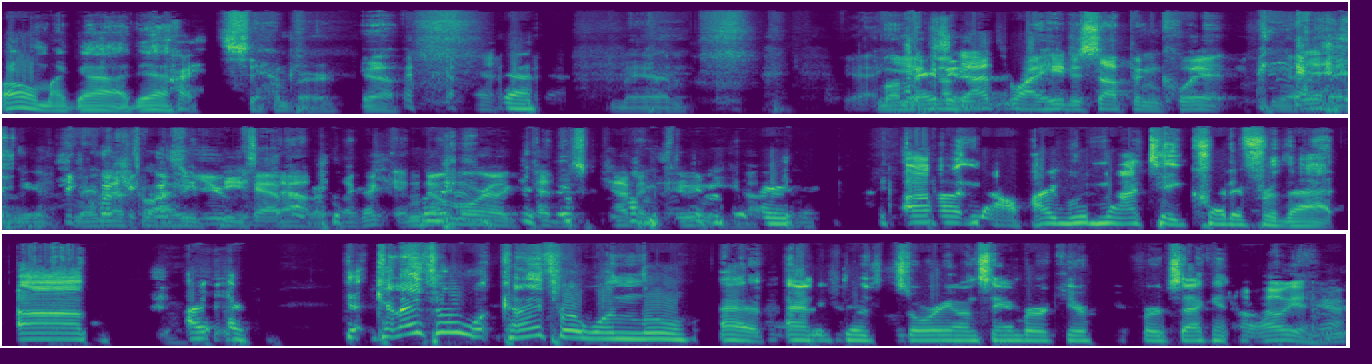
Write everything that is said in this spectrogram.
Oh my god, yeah. Right, Sandberg. Yeah. Yeah. Man. yeah. Well, maybe he- that's why he just up and quit. Yeah, Yeah. maybe, maybe that's why he of you, pieced Kevin. out. It's like I can no more of this Kevin Cooney guy. Uh, no, I would not take credit for that. Um, I, I can I throw can I throw one little uh, anecdote story on Sandberg here for a second? Oh, hell yeah. Yeah.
